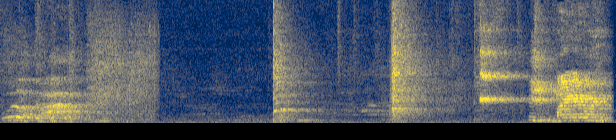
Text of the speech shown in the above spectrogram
ui rồi mẹ mày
